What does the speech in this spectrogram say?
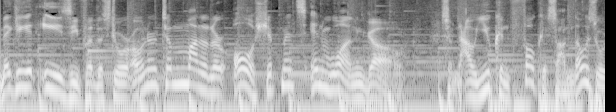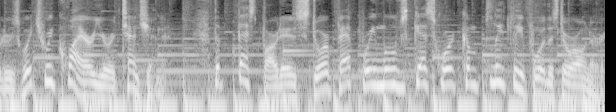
making it easy for the store owner to monitor all shipments in one go. So now you can focus on those orders which require your attention. The best part is StorePep removes guesswork completely for the store owner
